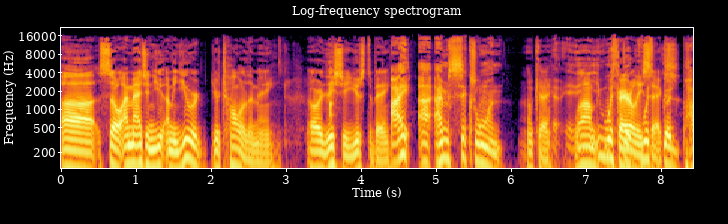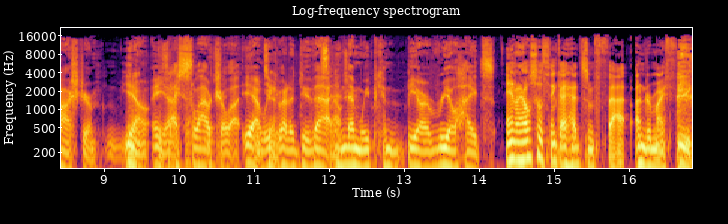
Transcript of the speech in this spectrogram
Uh, so I imagine you. I mean, you were you're taller than me, or at least you used to be. I, I I'm six one. Okay. Well, I'm with barely good, with six. good posture. You know, I slouch a lot. Yeah, we got to do that, and then we can be our real heights. And I also think I had some fat under my feet,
